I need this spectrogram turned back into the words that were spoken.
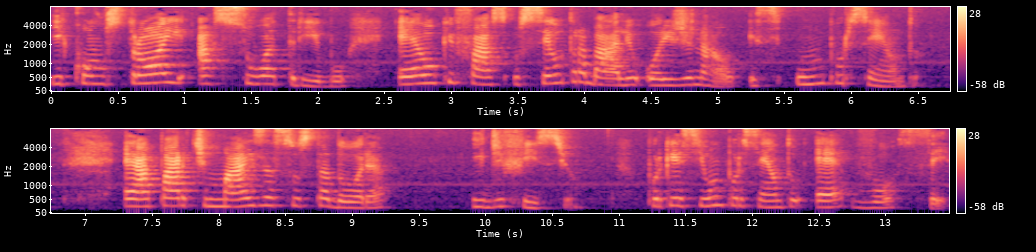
e constrói a sua tribo. É o que faz o seu trabalho original, esse 1%. É a parte mais assustadora e difícil porque esse 1% é você.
